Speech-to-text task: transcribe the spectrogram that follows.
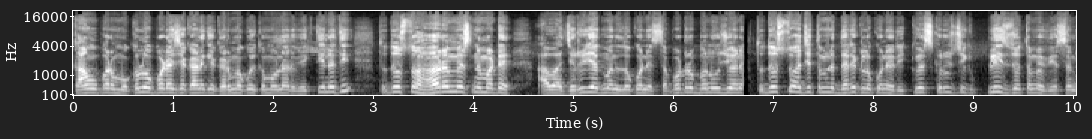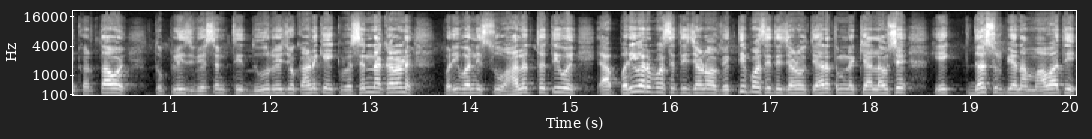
કામ ઉપર મોકલવો પડે છે કારણ કે ઘરમાં કોઈ કમાવનાર વ્યક્તિ નથી. તો દોસ્તો, હર હંમેશને માટે આવા જરૂરિયાતમંદ લોકોને સપોર્ટરૂપ બનવું જોઈએ તો દોસ્તો, આજે તમને દરેક લોકોને રિક્વેસ્ટ કરું છું કે પ્લીઝ જો તમે વ્યસન કરતા હોય, તો પ્લીઝ વ્યસનથી દૂર રહેજો. કારણ કે એક વ્યસનના કારણે પરિવારની શું હાલત થતી હોય આ પરિવાર પાસેથી જાણો, આ વ્યક્તિ પાસેથી જાણો, ત્યારે તમને ખ્યાલ આવશે કે એક દસ રૂપિયાના માવાથી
